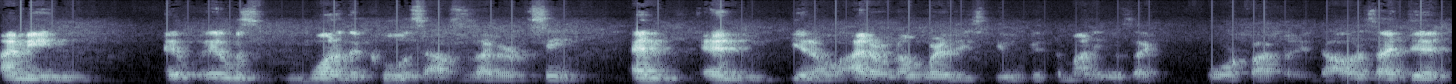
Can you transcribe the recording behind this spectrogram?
I mean, it, it was one of the coolest houses I've ever seen. And and you know I don't know where these people get the money. It was like four or five million dollars. I did.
